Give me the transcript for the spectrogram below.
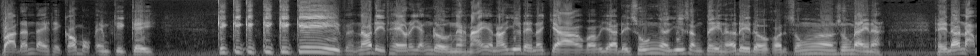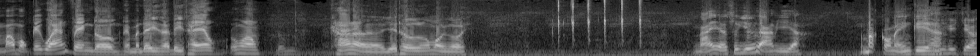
Và đến đây thì có một em Kiki. Kiki Kiki Kiki nó đi theo nó dẫn đường nè. Nãy giờ nó dưới đây nó chờ và bây giờ đi xuống ờ, dưới sân tiên nữa đi được rồi xuống ờ, xuống đây nè. Thì nó nằm ở một cái quán ven đường thì mình đi sẽ đi theo đúng không? Đúng khá là dễ thương không mọi người. Nãy giờ xuống dưới làm gì vậy? Nó bắt con này con kia hả? Chơi.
